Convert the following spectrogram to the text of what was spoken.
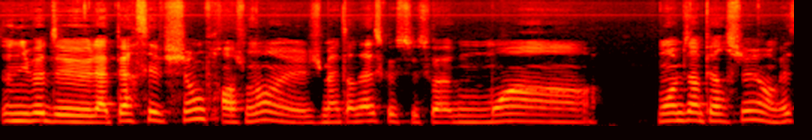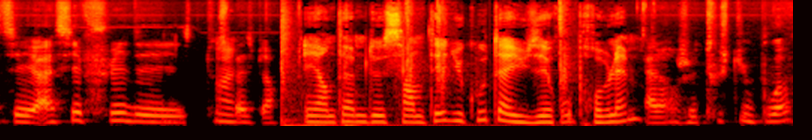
au niveau de la perception, franchement, euh, je m'attendais à ce que ce soit moins moins bien perçu. En fait, c'est assez fluide et tout se passe bien. Et en termes de santé, du coup, tu as eu zéro problème? Alors, je touche du bois.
